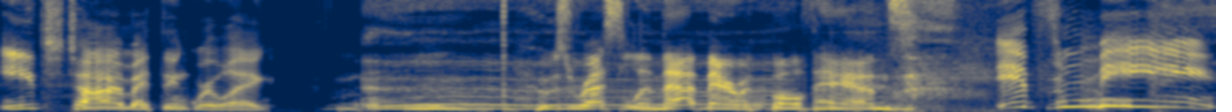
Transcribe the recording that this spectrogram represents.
each time I think we're like, mm, Who's wrestling that bear with both hands? it's me.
